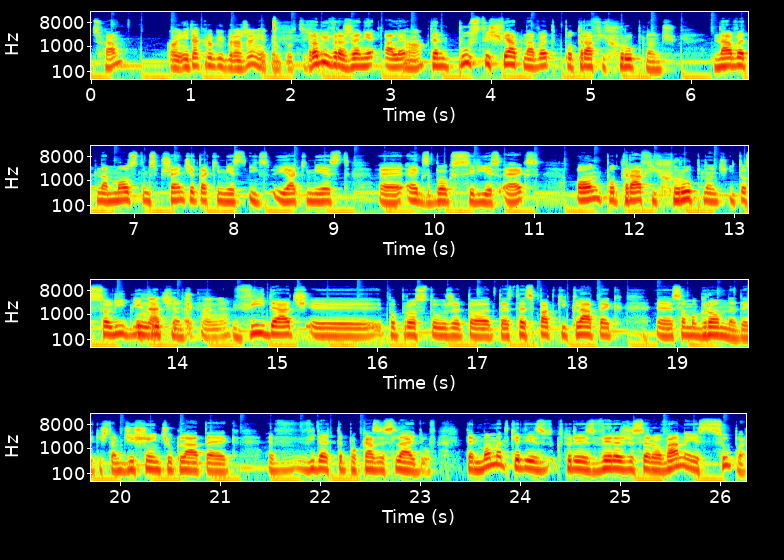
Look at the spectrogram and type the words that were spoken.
słucham? On i tak robi wrażenie, ten pusty Robi wrażenie, ale No. ten pusty świat nawet potrafi chrupnąć. Nawet na mocnym sprzęcie, takim jest, jakim jest e, Xbox Series X, on potrafi chrupnąć i to solidnie Inaczej, chrupnąć. tak, no nie? Widać y, po prostu, że to, te, te spadki klatek e, są ogromne, do jakichś tam 10 klatek. W- Widać te pokazy slajdów. Ten moment, kiedy jest, który jest wyreżyserowany, jest super.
